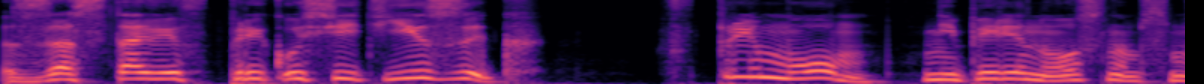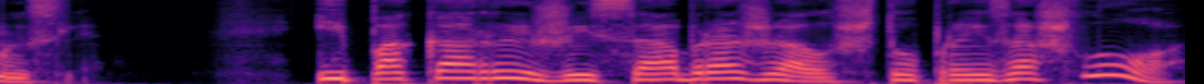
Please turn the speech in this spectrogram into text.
заставив прикусить язык, в прямом, непереносном смысле. И пока Рыжий соображал, что произошло,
